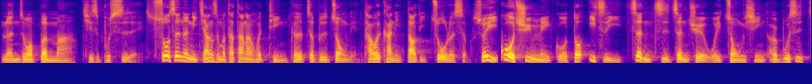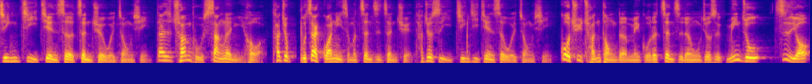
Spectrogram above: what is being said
人这么笨吗？其实不是诶。说真的，你讲什么他当然会听，可是这不是重点，他会看你到底做了什么。所以过去美国都一直以政治正确为中心，而不是经济建设正确为中心。但是川普上任以后啊，他就不再管你什么政治正确，他就是以经济建设为中心。过去传统的美国的政治人物就是民主、自由、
